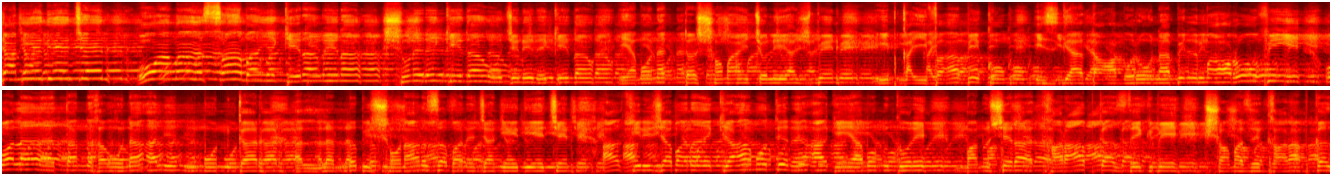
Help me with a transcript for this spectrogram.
জানিয়ে দিয়েছেন, ও আমার সাবায়ে কেরামেনা শুনে রেখে দাও, জেনে রেখে দাও, এমন একটা সময় চলে আসবেন। কাইফা বিকুম মানুষেরা খারাপ কাজ দেখবে, সমাজে খারাপ কাজ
